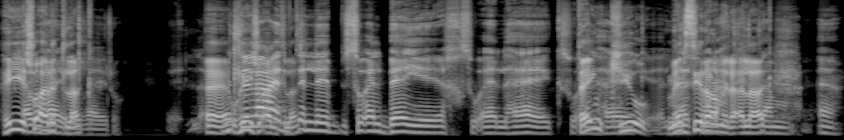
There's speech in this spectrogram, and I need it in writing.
هي شو قالت لك؟ إيه، مثل وهي شو العادة قالت لك؟ بتقول لي سؤال بايخ سؤال هيك سؤال thank هيك you merci رامي لك إيه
